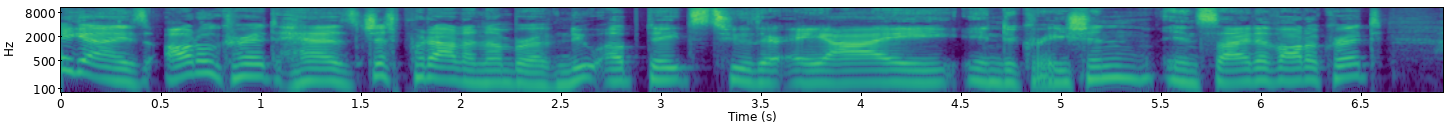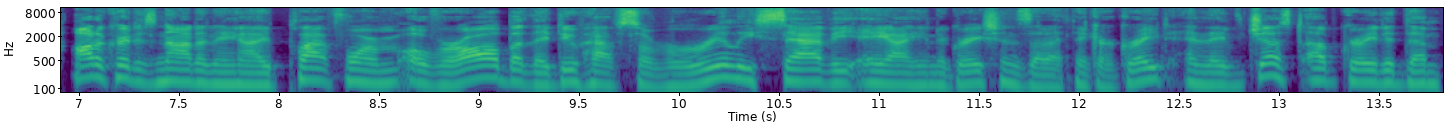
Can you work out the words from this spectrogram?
Hey guys, AutoCrit has just put out a number of new updates to their AI integration inside of AutoCrit. AutoCrit is not an AI platform overall, but they do have some really savvy AI integrations that I think are great, and they've just upgraded them.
